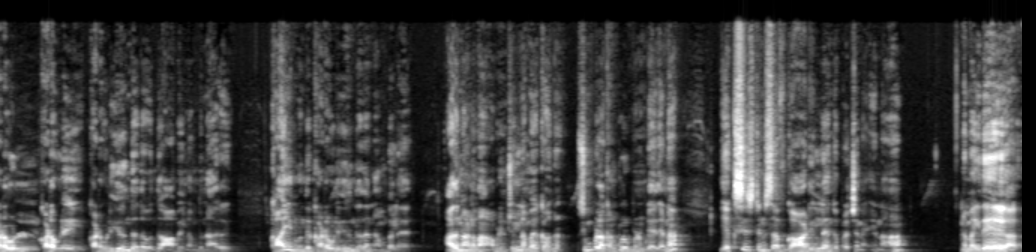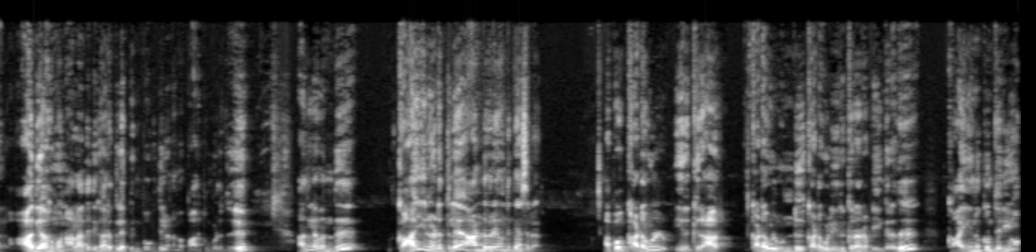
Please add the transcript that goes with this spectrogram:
கடவுள் கடவுளே கடவுள் இருந்ததை வந்து ஆபேல் நம்பினார். காயின் வந்து கடவுள் இருந்ததை நம்பலை. அதனால தான் அப்படின்னு சொல்லி நம்ம க சிம்பிளாக கன்க்ளூட் பண்ண முடியாது. ஏன்னா எக்ஸிஸ்டன்ஸ் ஆஃப் காட் இல்லை எங்கள் பிரச்சனை. ஏன்னா நம்ம இதே ஆதியாகமோ நாலாவது அதிகாரத்தில் பின்பகுதியில் நம்ம பார்க்கும் பொழுது அதில் வந்து காயின் இடத்துல ஆண்டவரே வந்து பேசுகிறார் அப்போது கடவுள் இருக்கிறார். கடவுள் உண்டு கடவுள் இருக்கிறார் அப்படிங்கிறது காயினுக்கும் தெரியும்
